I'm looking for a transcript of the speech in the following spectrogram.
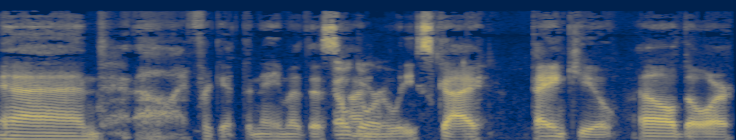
and oh, I forget the name of this Eldor. unreleased guy. Thank you, Eldor.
